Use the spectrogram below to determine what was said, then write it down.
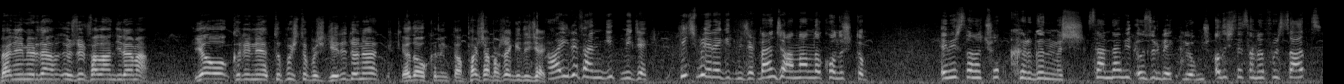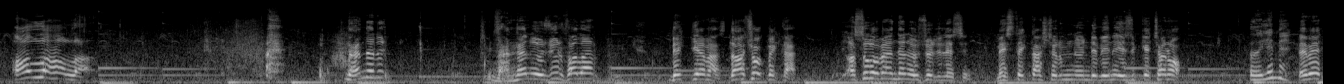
ben Emir'den özür falan dilemem. Ya o kliniğe tıpış tıpış geri döner ya da o klinikten paşa paşa gidecek. Hayır efendim gitmeyecek. Hiçbir yere gitmeyecek. Ben Canan'la konuştum. Emir sana çok kırgınmış. Senden bir özür bekliyormuş. Al işte sana fırsat. Allah Allah. Benden benden özür falan bekleyemez. Daha çok bekler. Asıl o benden özür dilesin. Meslektaşlarımın önünde beni ezip geçen o. Öyle mi? Evet.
